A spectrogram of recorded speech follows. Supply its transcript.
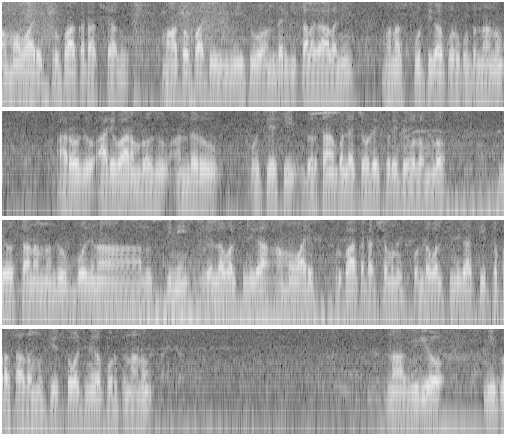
అమ్మవారి కృపా కటాక్షాలు మాతో పాటు మీకు అందరికీ కలగాలని మనస్ఫూర్తిగా కోరుకుంటున్నాను. ఆ రోజు ఆదివారం రోజు అందరూ వచ్చేసి దొరసానపల్లె చౌడేశ్వరి దేవాలయంలో దేవస్థానం నందు భోజనాలు తిని వెళ్ళవలసిందిగా అమ్మవారి కృపా కటాక్షములు పొందవలసిందిగా తీర్థప్రసాదములు తీసుకోవలసిందిగా కోరుతున్నాను. నా వీడియో మీకు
